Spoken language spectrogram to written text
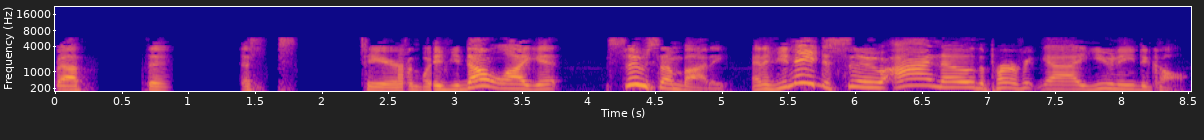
about this here. If you don't like it, sue somebody. And if you need to sue, I know the perfect guy you need to call.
